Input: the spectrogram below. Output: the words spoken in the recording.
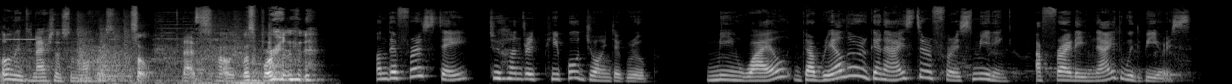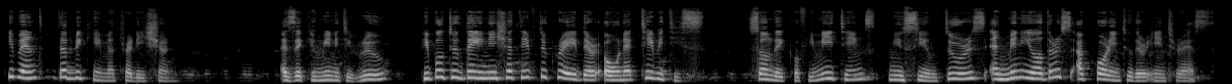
Lonely Internationals in Aarhus. So that's how it was born. On the first day, 200 people joined the group. Meanwhile, Gabriela organized their first meeting, a Friday night with beers event that became a tradition. As the community grew, people took the initiative to create their own activities Sunday coffee meetings, museum tours, and many others according to their interests.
